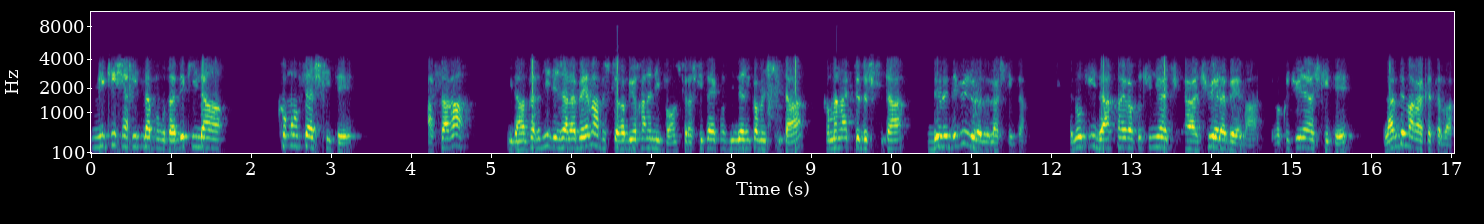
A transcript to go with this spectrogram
Miki là pour dès qu'il a commencé à shriter, à Sarah, il a interdit déjà la BMA, parce que Rabbi Yochanan y pense que la Shrita est considérée comme une Shrita, comme un acte de Shrita, dès le début de la, Shrita. Et donc, Ida, quand il va continuer à, tuer la BMA, il va continuer à shriter, l'âme de Marakatavach,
